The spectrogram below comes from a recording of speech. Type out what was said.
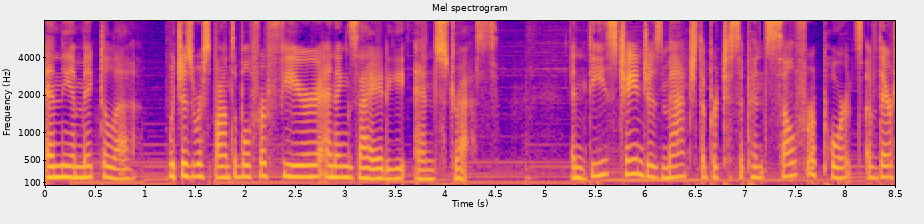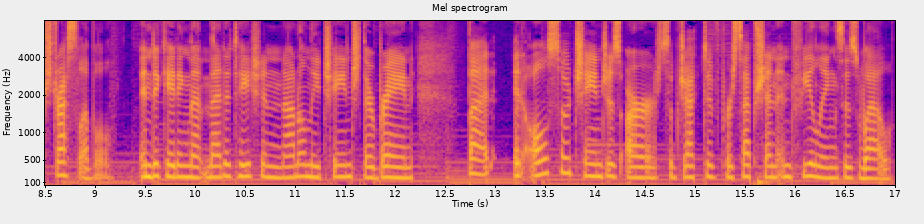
and the amygdala, which is responsible for fear and anxiety and stress. And these changes match the participants' self reports of their stress level, indicating that meditation not only changed their brain, but it also changes our subjective perception and feelings as well.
